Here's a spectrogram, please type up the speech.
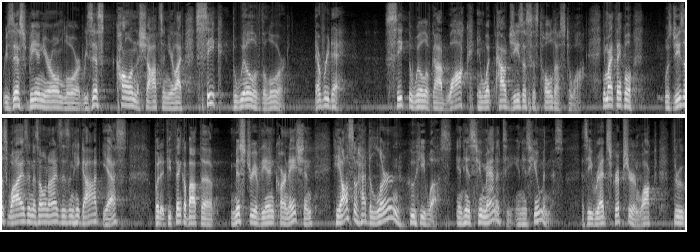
Resist being your own Lord. Resist calling the shots in your life. Seek the will of the Lord every day. Seek the will of God. Walk in what, how Jesus has told us to walk. You might think, well, was Jesus wise in his own eyes? Isn't he God? Yes. But if you think about the mystery of the incarnation, he also had to learn who he was in his humanity, in his humanness as he read scripture and walked through,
